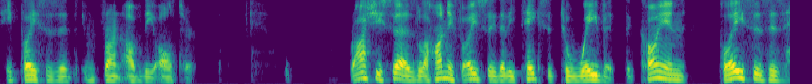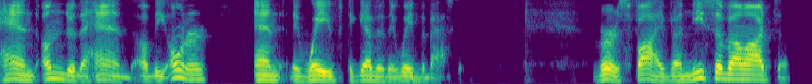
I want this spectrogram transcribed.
he places it in front of the altar. Rashi says, Lahanif Oisei, that he takes it to wave it. The Kohen places his hand under the hand of the owner and they wave together, they wave the basket. Verse 5, Anisa Vamarta.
